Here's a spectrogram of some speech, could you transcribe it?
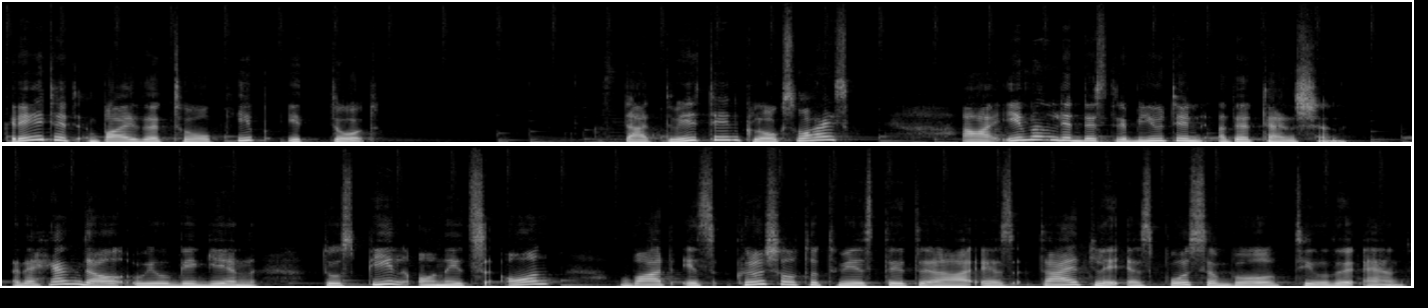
created by the tool keep it taut. Start twisting clockwise uh, evenly distributing the tension. The handle will begin to spin on its own, but it's crucial to twist it uh, as tightly as possible till the end.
